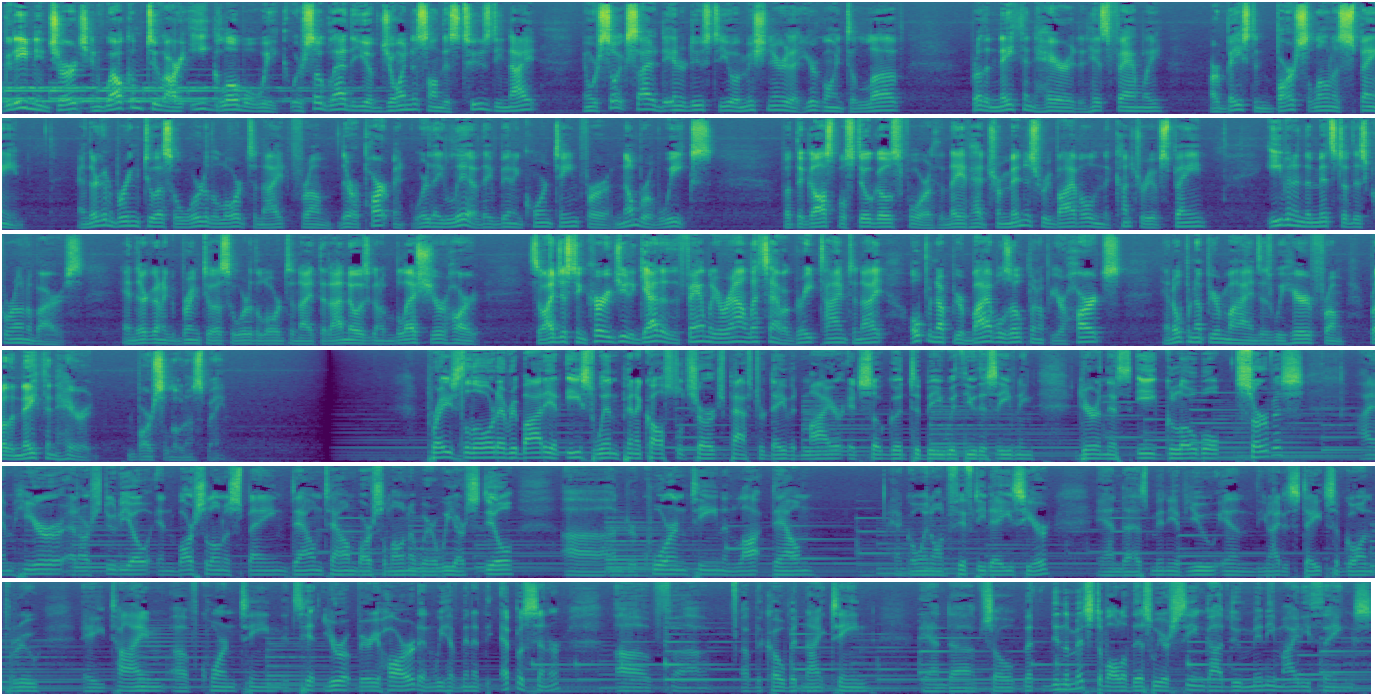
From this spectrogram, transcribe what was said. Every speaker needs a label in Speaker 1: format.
Speaker 1: Good evening, church, and welcome to our E Global Week. We're so glad that you have joined us on this Tuesday night, and we're so excited to introduce to you a missionary that you're going to love. Brother Nathan Herod and his family are based in Barcelona, Spain, and they're going to bring to us a word of the Lord tonight from their apartment where they live. They've been in quarantine for a number of weeks, but the gospel still goes forth, and they have had tremendous revival in the country of Spain, even in the midst of this coronavirus and they're going to bring to us a word of the Lord tonight that I know is going to bless your heart. So I just encourage you to gather the family around. Let's have a great time tonight. Open up your Bibles, open up your hearts, and open up your minds as we hear from Brother Nathan Herod in Barcelona, Spain.
Speaker 2: Praise the Lord, everybody, at East Wind Pentecostal Church. Pastor David Meyer. It's so good to be with you this evening during this e global service. I am here at our studio in Barcelona, Spain, downtown Barcelona, where we are still uh, under quarantine and lockdown, and going on 50 days here. And as many of you in the United States have gone through a time of quarantine, it's hit Europe very hard, and we have been at the epicenter of uh, of the COVID 19. And uh, so, but in the midst of all of this, we are seeing God do many mighty things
